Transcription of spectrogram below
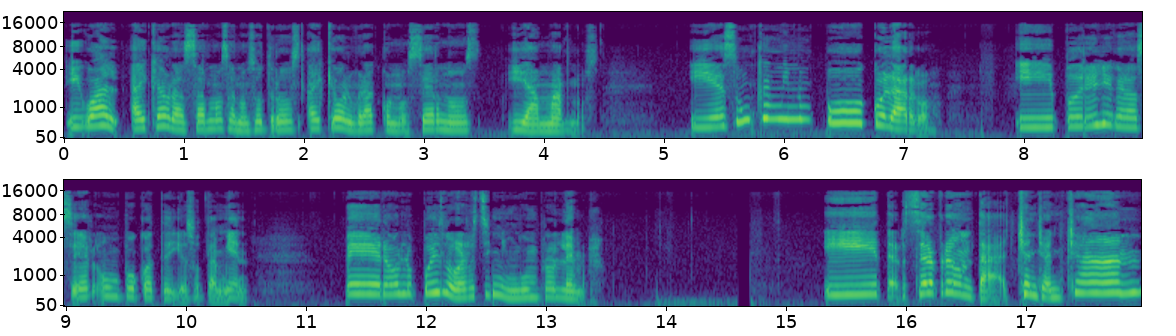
igual hay que abrazarnos a nosotros, hay que volver a conocernos y amarnos. Y es un camino un poco largo, y podría llegar a ser un poco tedioso también, pero lo puedes lograr sin ningún problema. Y tercera pregunta, chan chan chan,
